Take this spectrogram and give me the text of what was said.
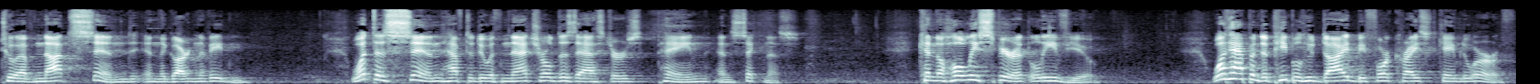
to have not sinned in the Garden of Eden? What does sin have to do with natural disasters, pain, and sickness? Can the Holy Spirit leave you? What happened to people who died before Christ came to earth?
